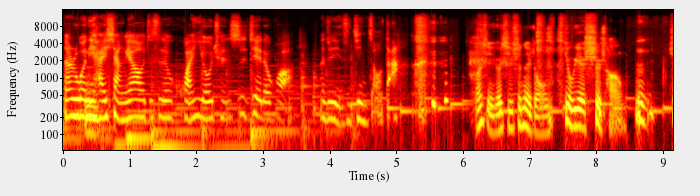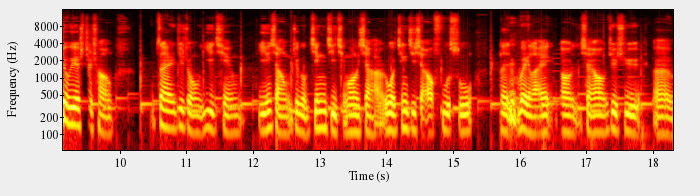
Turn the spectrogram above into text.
那如果你还想要就是环游全世界的话，嗯、那就也是尽早打。而且尤其是那种 就业市场，嗯，就业市场在这种疫情影响这种经济情况下，如果经济想要复苏，那未来要想要继续呃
